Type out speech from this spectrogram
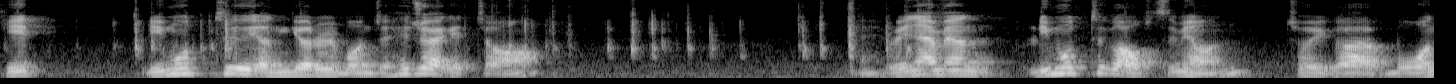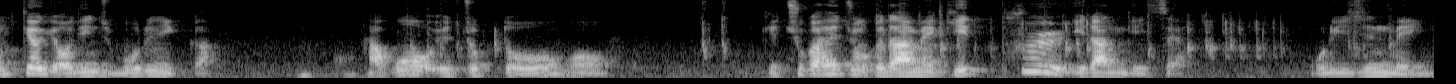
git 리모트 연결을 먼저 해줘야겠죠. 네, 왜냐하면 리모트가 없으면 저희가 뭐 원격이 어딘지 모르니까 하고 이쪽도 뭐 이렇게 추가해주고 그 다음에 git pull이라는 게 있어요. 오리진 메인.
